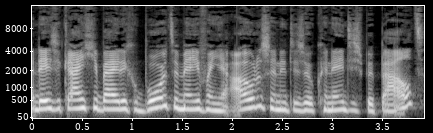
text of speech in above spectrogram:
En deze krijg je bij de geboorte mee van je ouders en het is ook genetisch bepaald.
